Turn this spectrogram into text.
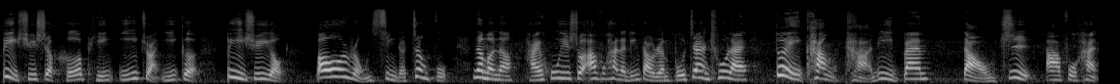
必须是和平移转一个必须有包容性的政府。那么呢，还呼吁说，阿富汗的领导人不站出来对抗塔利班，导致阿富汗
